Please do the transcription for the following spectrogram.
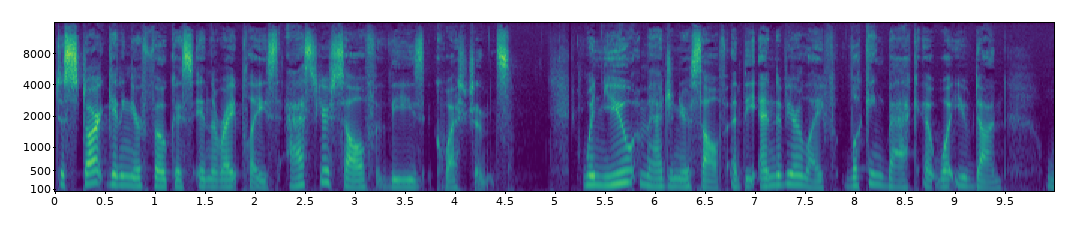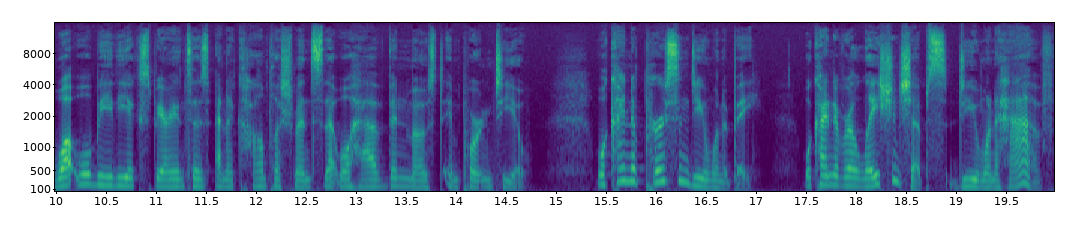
To start getting your focus in the right place, ask yourself these questions. When you imagine yourself at the end of your life looking back at what you've done, what will be the experiences and accomplishments that will have been most important to you? What kind of person do you want to be? What kind of relationships do you want to have?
